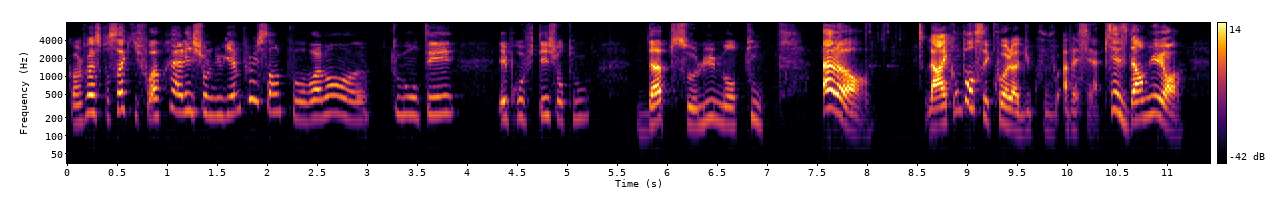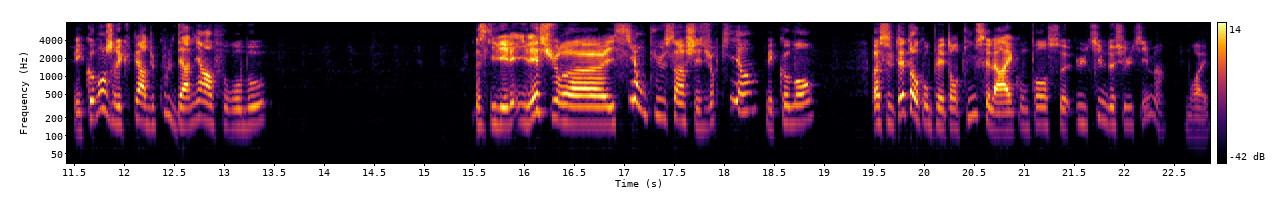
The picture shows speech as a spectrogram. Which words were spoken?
Quand je vois, c'est pour ça qu'il faut après aller sur le New Game Plus, hein, pour vraiment euh, tout monter et profiter surtout d'absolument tout. Alors, la récompense c'est quoi là du coup? Ah bah c'est la pièce d'armure Mais comment je récupère du coup le dernier info robot? Parce qu'il est, il est sur euh, ici en plus, hein, chez Zurki, hein. Mais comment? Bah c'est peut-être en complétant tout, c'est la récompense ultime de ultime. Ouais.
